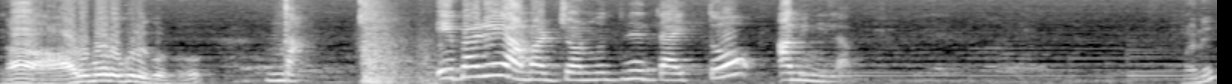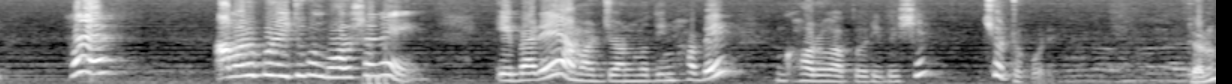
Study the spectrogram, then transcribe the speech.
না আরও বড় করে করব। না। এবারে আমার জন্মদিনের দায়িত্ব আমি নিলাম। মানে? হ্যাঁ আমার উপর এইটুকুন ভরসা নেই। এবারে আমার জন্মদিন হবে ঘরোয়া পরিবেশে ছোট করে। কেন?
